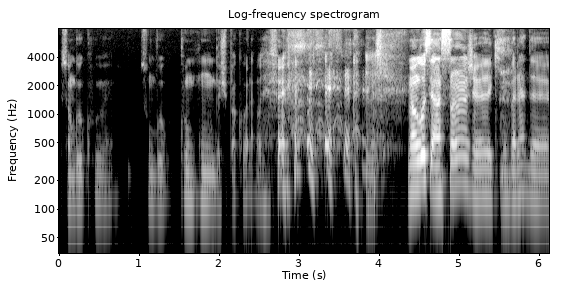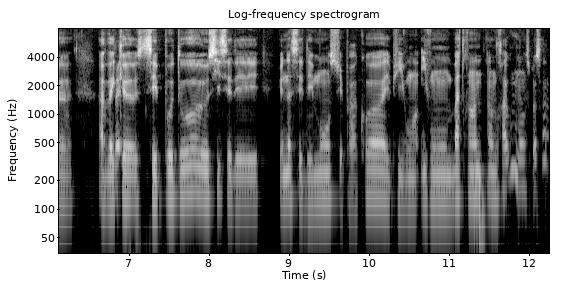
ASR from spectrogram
Son Goku. Son Goku, Kong Kong, je sais pas quoi là, bref. Mais en gros, c'est un singe euh, qui se balade euh, avec Mais- euh, ses poteaux aussi. C'est des... Il y en a, c'est des monstres, je sais pas quoi. Et puis ils vont, ils vont battre un, un dragon, non C'est pas ça?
